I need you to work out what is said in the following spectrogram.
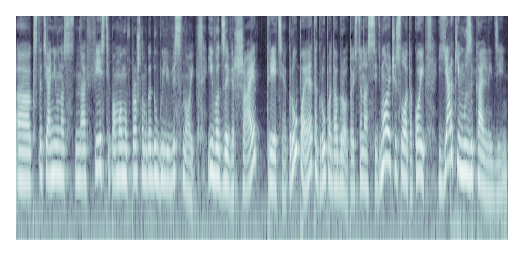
А, кстати, они у нас на фесте, по-моему, в прошлом году были весной. И вот завершает третья группа, это группа Добро. То есть у нас седьмое число, такой яркий музыкальный день.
